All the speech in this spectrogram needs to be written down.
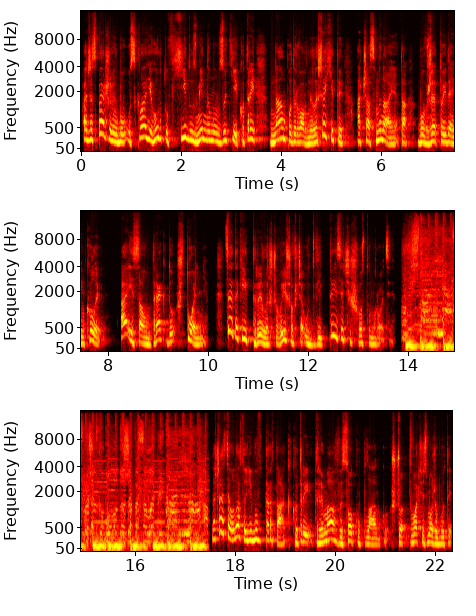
Адже спершу він був у складі гурту вхід у змінному взуті, котрий нам подарував не лише хіти, а час минає, та бо вже той день коли, а і саундтрек до штольні. Це такий трилер, що вийшов ще у 2006 році. Спочатку було дуже весело і прикольно. На щастя, у нас тоді був Тартак, котрий тримав високу планку, що творчість може бути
